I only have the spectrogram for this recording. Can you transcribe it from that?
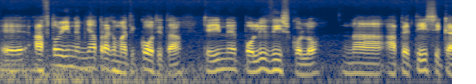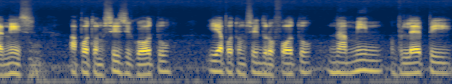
Ε, αυτό είναι μια πραγματικότητα και είναι πολύ δύσκολο να απαιτήσει κανείς από τον σύζυγό του ή από τον σύντροφό του να μην βλέπει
